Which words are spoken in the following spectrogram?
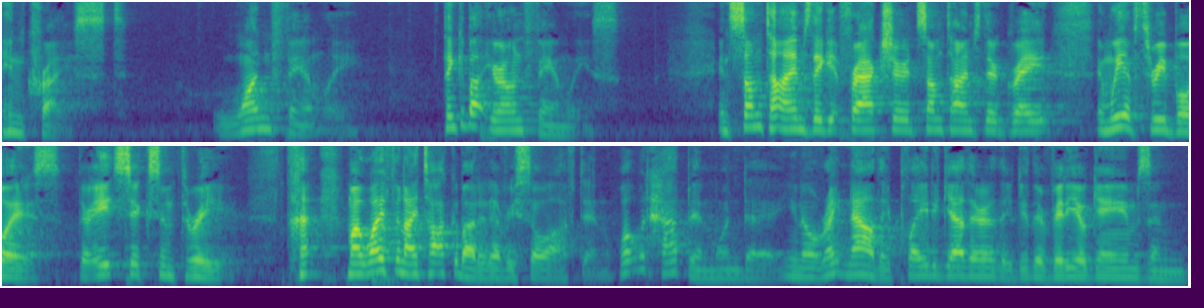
in Christ. One family. Think about your own families. And sometimes they get fractured, sometimes they're great. And we have three boys. They're eight, six, and three. My wife and I talk about it every so often. What would happen one day? You know, right now they play together, they do their video games and,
